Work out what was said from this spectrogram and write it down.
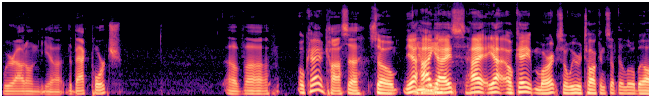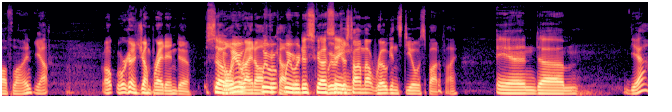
We're out on the uh, the back porch of uh, Okay. Casa. So yeah, hi mean? guys. Hi. Yeah. Okay, Mark. So we were talking something a little bit offline. Yeah. Oh, we're going to jump right into So going we were right off we the were cuff we were discussing We were just talking about Rogan's deal with Spotify. and um, yeah,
